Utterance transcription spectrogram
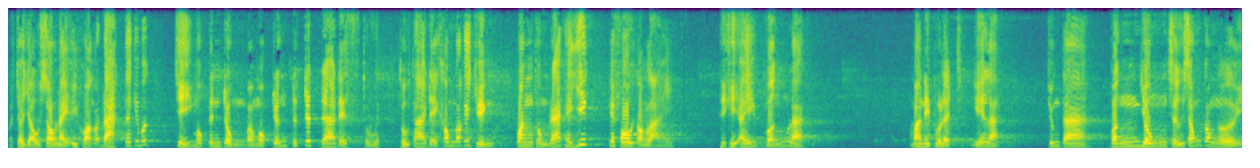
Mà cho dẫu sau này y khoa có đạt tới cái mức chỉ một tinh trùng và một trứng được trích ra để thụ, thụ thai để không có cái chuyện quăng thùng rác hay giết cái phôi còn lại thì khi ấy vẫn là manipulate nghĩa là chúng ta vận dụng sự sống con người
